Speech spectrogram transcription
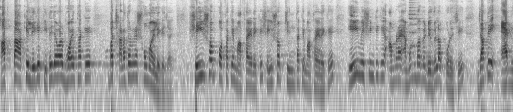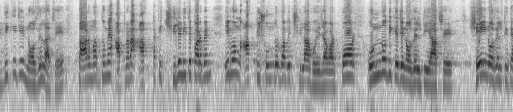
হাতটা আঁকে লেগে কেটে যাওয়ার ভয় থাকে বা ছাড়াতে অনেকটা সময় লেগে যায়। সেই সব কথাকে মাথায় রেখে, সেই সব চিন্তাকে মাথায় রেখে এই মেশিনটিকে আমরা এমনভাবে ডেভেলপ করেছি যাতে একদিকে যে নজেল আছে তার মাধ্যমে আপনারা আখটাকে ছিলে নিতে পারবেন এবং আখটি সুন্দরভাবে ছিলা হয়ে যাওয়ার পর অন্যদিকে যে নজেলটি আছে সেই নজেলটিতে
